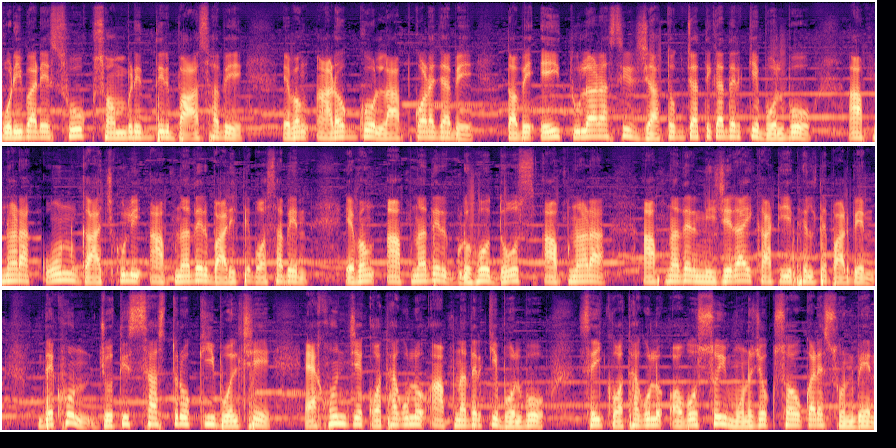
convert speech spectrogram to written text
পরিবারে সুখ সমৃদ্ধির বাস হবে এবং আরোগ্য লাভ করা যাবে। তবে এই তুলা রাশির জাতক জাতিকাদেরকে বলব, আপনারা কোন গাছগুলি আপনাদের বাড়িতে বসাবেন এবং আপনাদের গ্রহ দোষ আপনারা আপনাদের নিজেরাই কাটিয়ে ফেলতে পারবেন। দেখুন, জ্যোতিষশাস্ত্র কি বলছে, এখন যে কথাগুলো আপনাদেরকে বলব, সেই কথাগুলো অবশ্যই মনোযোগ সহকারে শুনবেন।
